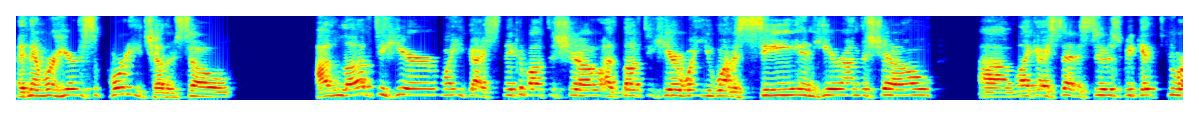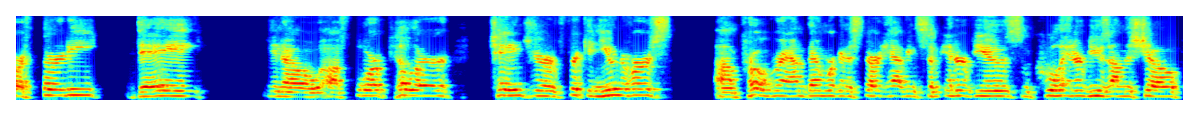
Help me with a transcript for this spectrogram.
and then we're here to support each other. So I'd love to hear what you guys think about the show. I'd love to hear what you want to see and hear on the show. Um, like I said, as soon as we get through our 30 day, you know, uh, four pillar change your freaking universe um, program, then we're going to start having some interviews, some cool interviews on the show.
